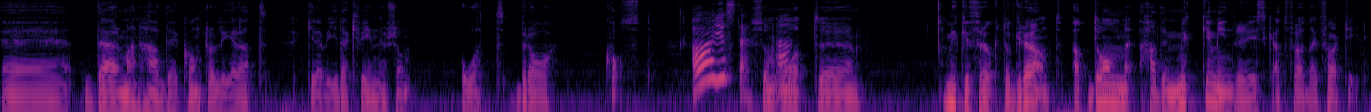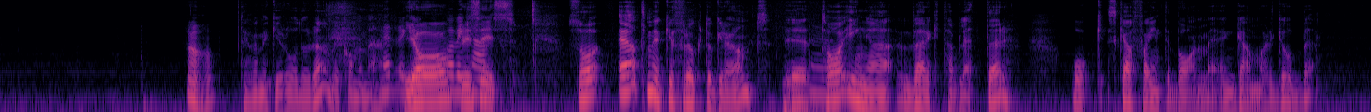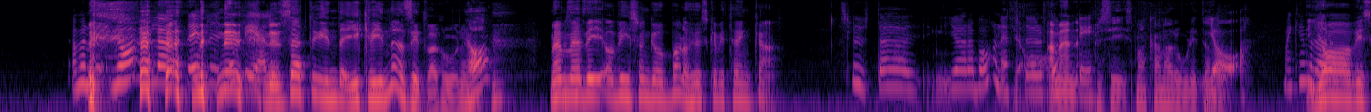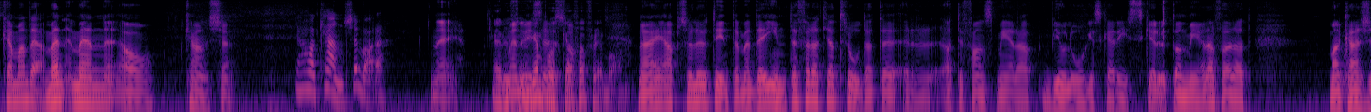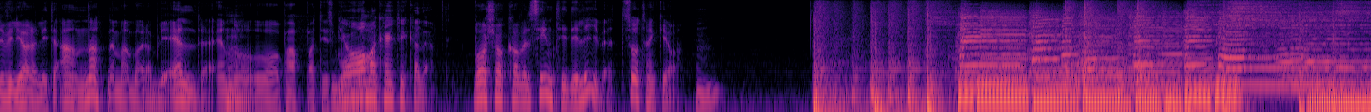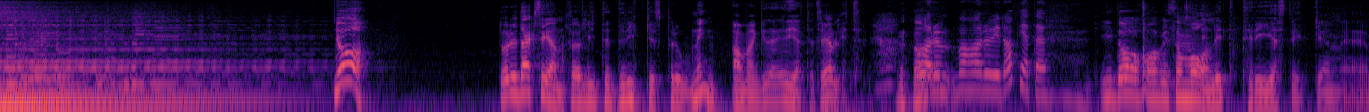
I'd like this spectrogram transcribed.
Eh, där man hade kontrollerat gravida kvinnor som åt bra kost. Ja, just det. Som ja. åt eh, mycket frukt och grönt. Att de hade mycket mindre risk att föda i förtid. Jaha. Tänk vad mycket råd och rön vi kommer med här. Herregud, Ja, precis. Så ät mycket frukt och grönt. Eh, ta inga värktabletter. Och skaffa inte barn med en gammal gubbe. Kan. Ja, men nu, nu har vi löst en liten Nu, del. nu sätter du in dig i kvinnans situation. Ja, men men vi, och vi som gubbar då, hur ska vi tänka? Sluta göra barn efter Ja, 40. men precis. Man kan ha roligt ändå. Ja, man kan väl ha Ja, visst kan man det. Men, men ja, kanske. Jaha, kanske bara. Nej. Är du Men sugen på att skaffa fler barn? Nej, absolut inte. Men det är inte för att jag trodde att det, att det fanns mera biologiska risker, utan mera för att man kanske vill göra lite annat när man börjar bli äldre än att vara pappa till små Mm. Ja, barn. man kan ju tycka det. Var sak har väl sin tid i livet, så tänker jag. Mm. Ja! Då är det dags igen för lite dryckesprovning. Ja, men det är jättetrevligt. Vad har, du, vad har du idag Peter? Idag har vi som vanligt tre stycken eh,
